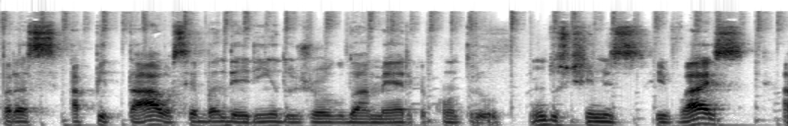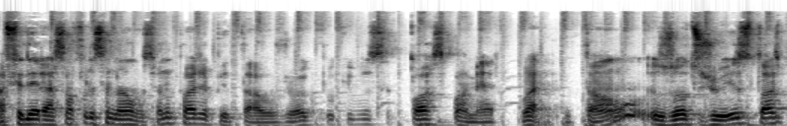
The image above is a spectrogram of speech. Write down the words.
para apitar ou ser bandeirinha do jogo do América contra um dos times rivais, a federação falou assim: não, você não pode apitar o jogo porque você torce para o América. Ué, então os outros juízes torcem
